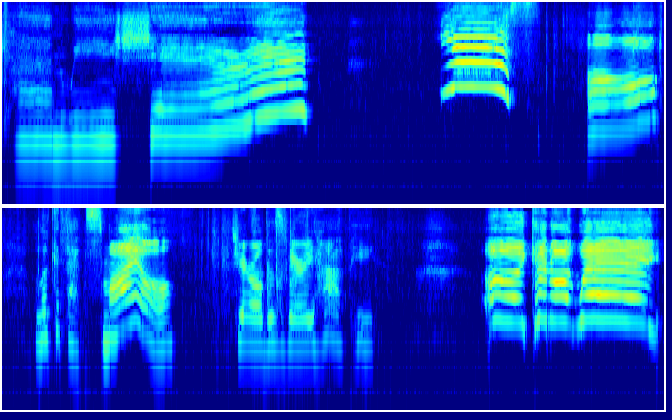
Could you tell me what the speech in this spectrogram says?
Can we share it? Yes! Oh, look at that smile. Gerald is very happy. I cannot wait!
